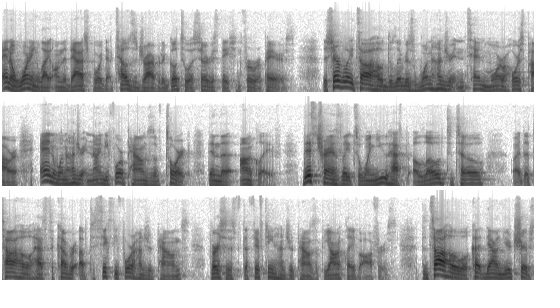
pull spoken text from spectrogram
and a warning light on the dashboard that tells the driver to go to a service station for repairs. The Chevrolet Tahoe delivers 110 more horsepower and 194 pounds of torque than the Enclave. This translates to when you have a load to tow, uh, the Tahoe has to cover up to 6,400 pounds versus the 1,500 pounds that the Enclave offers. The Tahoe will cut down your trips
